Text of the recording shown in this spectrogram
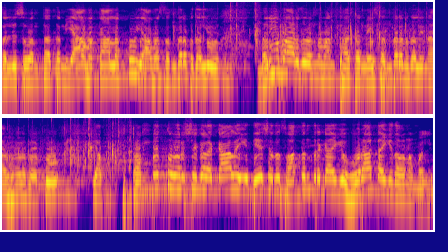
ಸಲ್ಲಿಸುವಂತಹದ್ದನ್ನು ಯಾವ ಕಾಲಕ್ಕೂ, ಯಾವ ಸಂದರ್ಭದಲ್ಲಿಯೂ ಮರಿಬಾರದು ಅನ್ನುವಂತಹದ್ದನ್ನು ಈ ಸಂದರ್ಭದಲ್ಲಿ ನಾವು ಹೇಳಬೇಕು. ಎಪ್, ತೊಂಬತ್ತು ವರ್ಷಗಳ ಕಾಲ ಈ ದೇಶದ ಸ್ವಾತಂತ್ರ್ಯಕ್ಕಾಗಿ ಹೋರಾಟ ಆಗಿದಾವೆ ನಮ್ಮಲ್ಲಿ.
